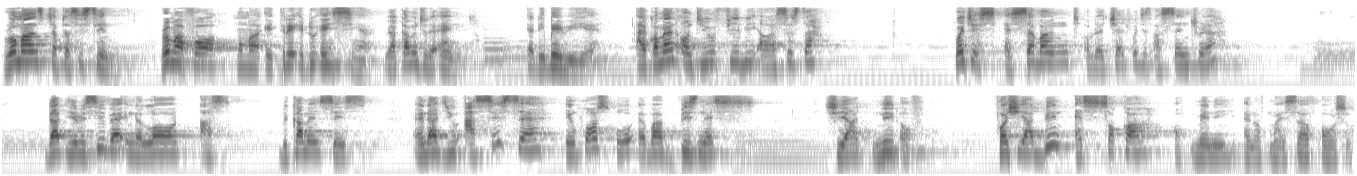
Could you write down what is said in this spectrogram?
Romans chapter 16. romafoɔ homa etire edu ensia We are coming to the end. yɛde bɛwieɛ I commend unto you Phoebe, our sister, which is a servant of the church, which is a Cenchrea, that you receive her in the Lord as becoming says, and that you assist her in whatsoever business she had need of. For she had been a succor of many and of myself also.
